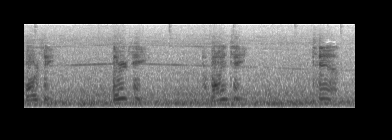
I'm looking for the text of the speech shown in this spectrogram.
forty, thirty, twenty, ten.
